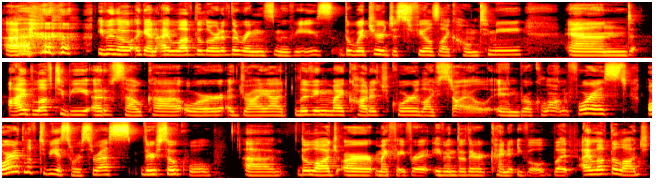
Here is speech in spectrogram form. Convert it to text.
Uh, even though, again, I love the Lord of the Rings movies, The Witcher just feels like home to me. And I'd love to be a Rusałka or a Dryad living my cottagecore lifestyle in Brokilon Forest. Or I'd love to be a sorceress. They're so cool. Uh, the Lodge are my favorite, even though they're kind of evil, but I love the Lodge.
